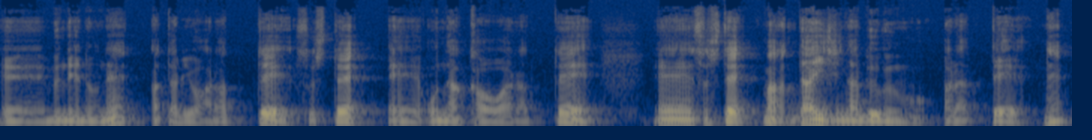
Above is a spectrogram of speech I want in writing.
えー、胸のね辺りを洗ってそして、えー、お腹を洗って、えー、そしてまあ大事な部分を洗ってね。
